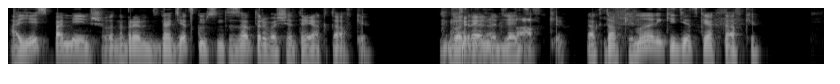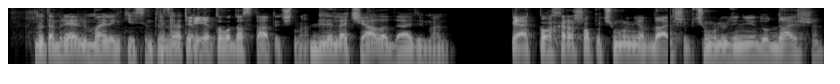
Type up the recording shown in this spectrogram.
А есть поменьше. Вот, например, на детском синтезаторе вообще 3 октавки. Вот реально для Октавки. октавки. Маленькие детские октавки. Ну, там реально маленькие синтезаторы. Три этого достаточно. Для начала, да, Диман. Пять. Хорошо, почему нет дальше? Почему люди не идут дальше?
